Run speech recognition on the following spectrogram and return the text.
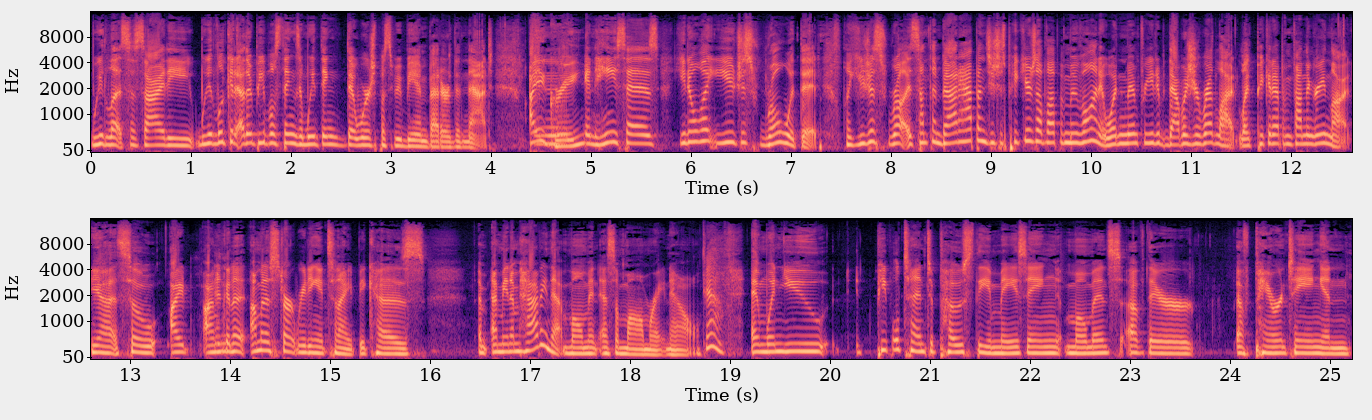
we let society we look at other people's things and we think that we're supposed to be being better than that. I And- agree. And he says, you know what? You just roll with it. Like you just roll. If something bad happens, you just pick yourself up and move on. It wasn't meant for you to. That was your red light. Like pick it up and find the green light. Yeah, so I I'm gonna I'm gonna start reading it tonight because I- I mean I'm having that moment as a mom right now. Yeah. and when you people tend to post the amazing moments of their of parenting and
